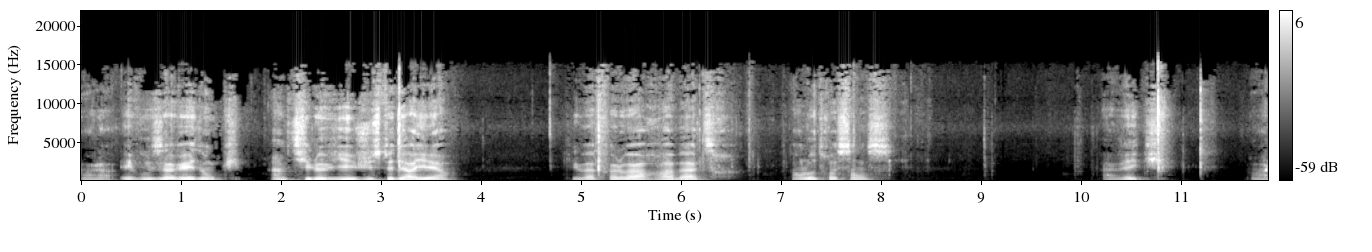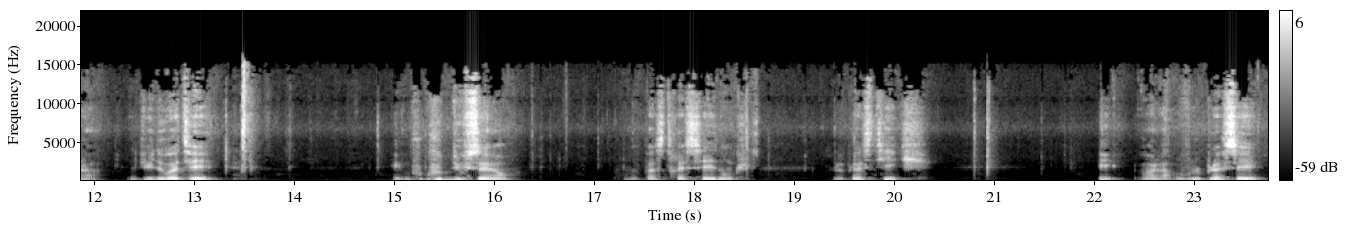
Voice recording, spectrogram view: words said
Voilà. Et vous avez donc un petit levier juste derrière qu'il va falloir rabattre dans l'autre sens avec voilà du doigté et beaucoup de douceur pour ne pas stresser donc le plastique et voilà vous le placez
